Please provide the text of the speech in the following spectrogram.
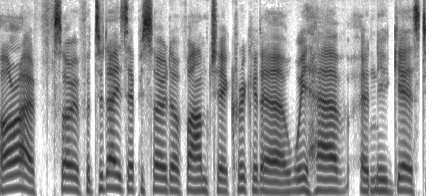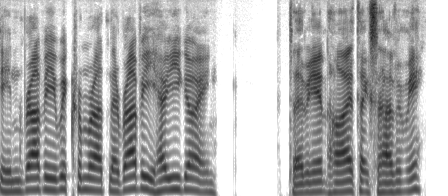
All right, so for today's episode of Armchair Cricketer, we have a new guest in Ravi Wickramaratne. Ravi, how are you going? Damien, hi, thanks for having me.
